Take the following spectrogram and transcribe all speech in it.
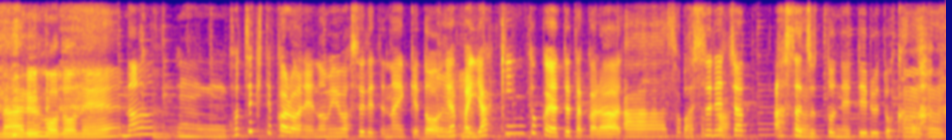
なるほどね。な、ううんんこっち来てからはね飲み忘れてないけど、うんうん。やっぱ夜勤とかやってたからああそっかそっか。忘れちゃっ朝ずっと寝てるとか、うん。うんうん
